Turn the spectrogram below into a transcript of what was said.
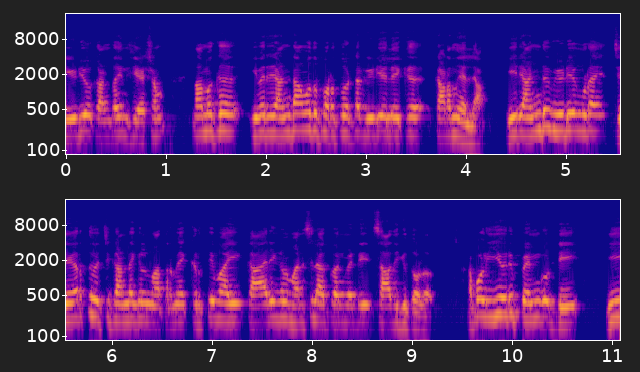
വീഡിയോ കണ്ടതിന് ശേഷം നമുക്ക് ഇവർ രണ്ടാമത് പുറത്തുവിട്ട വീഡിയോയിലേക്ക് കടന്നു ചെല്ലാം. ഈ രണ്ട് വീഡിയോയും കൂടെ ചേർത്ത് വെച്ച് കണ്ടെങ്കിൽ മാത്രമേ കൃത്യമായി കാര്യങ്ങൾ മനസ്സിലാക്കുവാൻ വേണ്ടി സാധിക്കത്തുള്ളൂ. അപ്പോൾ ഈ ഒരു പെൺകുട്ടി ഈ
